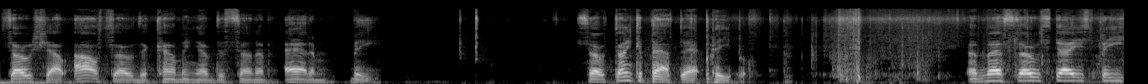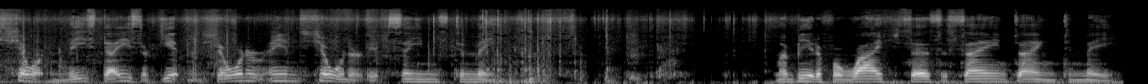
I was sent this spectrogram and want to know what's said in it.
so shall also the coming of the Son of Adam be. So think about that, people. Unless those days be shortened, these days are getting shorter and shorter, it seems to me. My beautiful wife says the same thing to me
